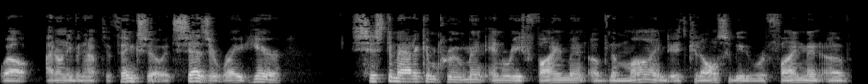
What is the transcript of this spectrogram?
well, I don't even have to think so. It says it right here systematic improvement and refinement of the mind. It could also be the refinement of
